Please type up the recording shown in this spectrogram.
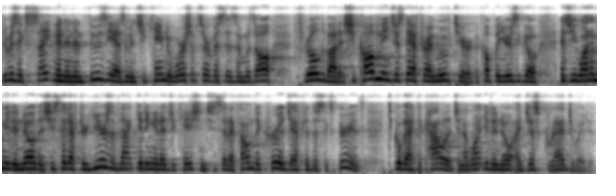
There was excitement and enthusiasm, and she came to worship services and was all thrilled about it. She called me just after I moved here a couple of years ago, and she wanted me to know that she said, after years of not getting an education, she said, I found the courage after this experience to go back to college, and I want you to know I just graduated.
